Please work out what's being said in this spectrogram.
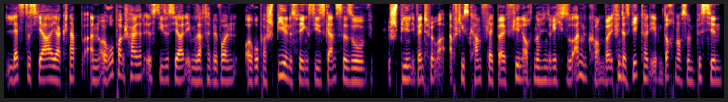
letztes Jahr ja knapp an Europa gescheitert ist, dieses Jahr halt eben gesagt hat, wir wollen Europa spielen, deswegen ist dieses ganze so, spielen eventuell um Abstiegskampf vielleicht bei vielen auch noch nicht richtig so angekommen, weil ich finde, das wirkt halt eben doch noch so ein bisschen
